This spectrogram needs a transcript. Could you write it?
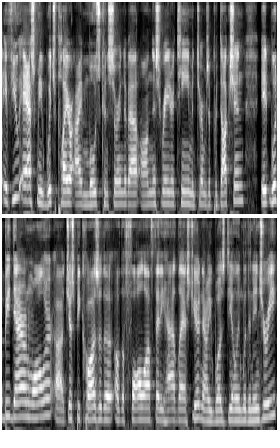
if you ask me which player I'm most concerned about on this Raider team in terms of production, it would be Darren Waller, uh, just because of the of the fall off that he had last year. Now he was dealing with an injury,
